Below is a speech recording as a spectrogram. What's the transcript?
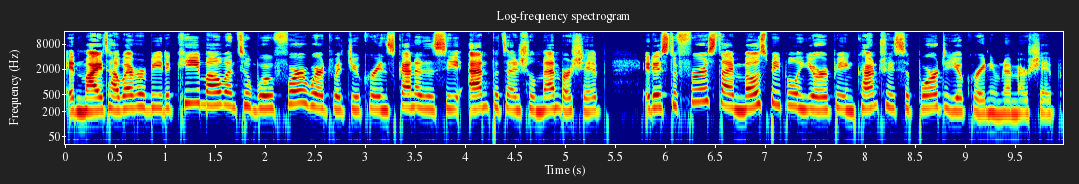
It might, however, be the key moment to move forward with Ukraine's candidacy and potential membership. It is the first time most people in European countries support the Ukrainian membership,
